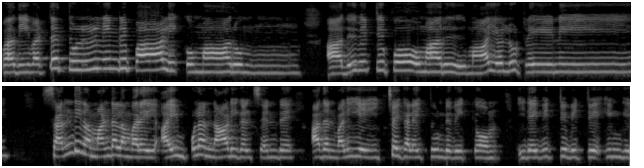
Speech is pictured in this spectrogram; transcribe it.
பதிவட்டத்துள் நின்று பாலிக்குமாறும் அது விட்டு போமாறு மாயலுற்றேனே. சந்திர மண்டலம் வரை ஐம்புலன் நாடிகள் சென்று அதன் வழியே இச்சைகளை தூண்டுவிக்கும். இதை விட்டு விட்டு இங்கு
